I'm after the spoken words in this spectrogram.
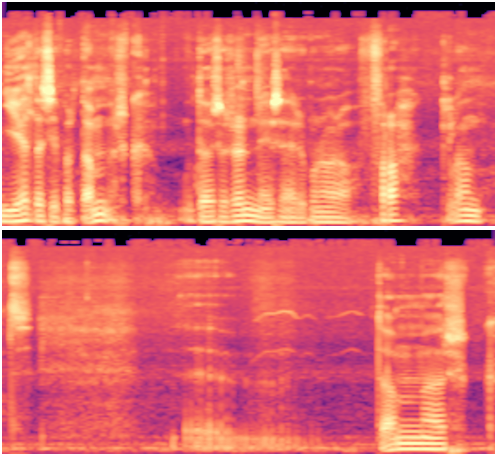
Ég held að það sé bara Danmörk út af þessu rönni sem eru búin að vera á Frakland uh, Danmörk.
